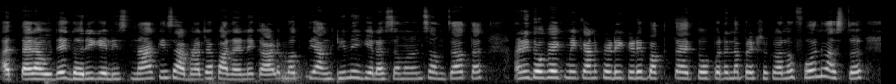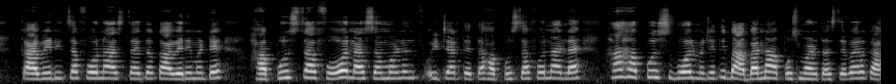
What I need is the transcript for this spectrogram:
आत्ता राहू दे घरी गेलीस ना की साबणाच्या पाण्याने काढ मग ती अंगठी निघेल असं म्हणून समजावतात. आणि दोघं एकमेकांकडे इकडे बघताय तोपर्यंत प्रेक्षकांना फोन वाजतोय. कावेरीचा फोन वाचताय तर कावेरी म्हणते हापूसचा फोन असं म्हणून विचारते तर हापूसचा फोन आलाय. हा हापूस बोल म्हणजे ती बाबांना हापूस म्हणत असते बरं का.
